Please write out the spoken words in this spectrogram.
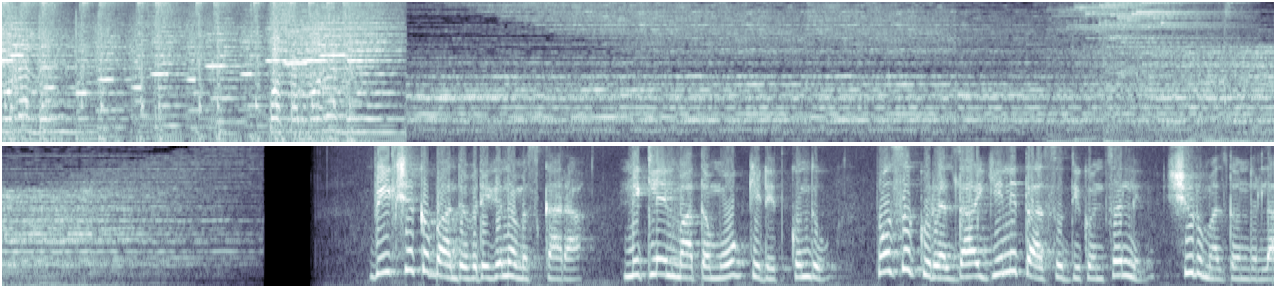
ಕುರಲು ವೀಕ್ಷಕ ಬಾಂಧವರಿಗೆ ನಮಸ್ಕಾರ. ನಿಕ್ಲೇನ್ ಮಾತ ಮೂಗ್ ಕಿಡಿದ್ಕೊಂಡು ಹೊಸ ಕುರಲ್ದ ಏನಿತ ಸುದ್ದಿಗೊಂಚಲ್ಲಿ ಶುರು ಮಲ್ತೊಂದುಲ್ಲ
